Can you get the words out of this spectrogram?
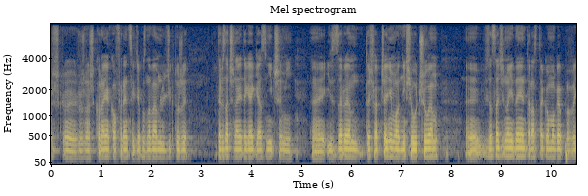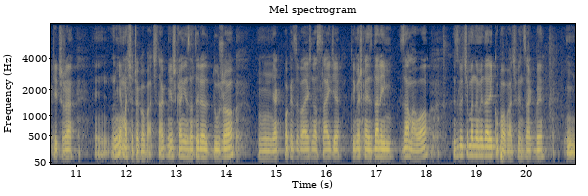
szk- różne szkolenia, konferencje, gdzie poznawałem ludzi, którzy też zaczynali tak jak ja z niczym i, i z zerowym doświadczeniem od nich się uczyłem. W zasadzie no jedynie teraz tego mogę powiedzieć, że y, nie ma się czego bać. Tak? Mieszkań jest na tyle dużo, jak pokazywałeś na slajdzie, tych mieszkań jest dalej za mało, więc ludzie będą je dalej kupować, więc jakby mm,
